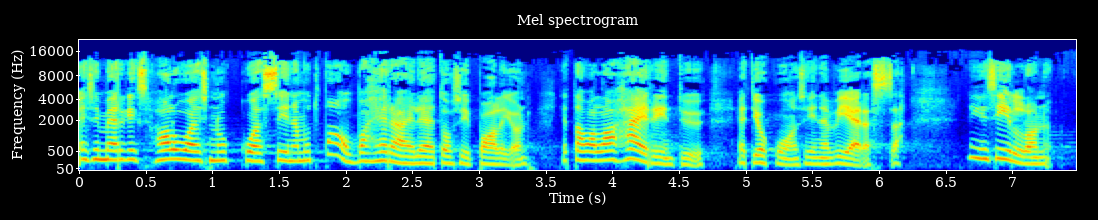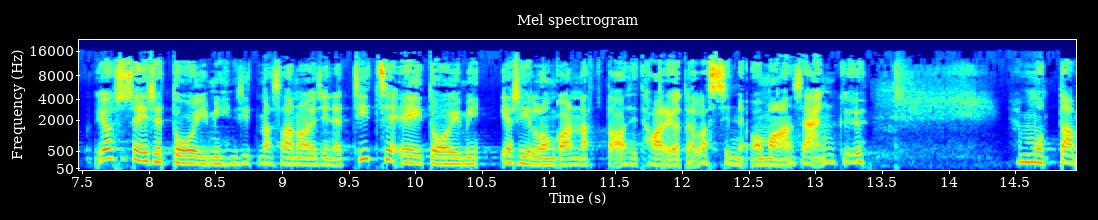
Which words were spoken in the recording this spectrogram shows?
esimerkiksi haluaisi nukkua siinä, mutta vauva heräilee tosi paljon ja tavallaan häiriintyy, että joku on siinä vieressä. Niin silloin jos ei se toimi, niin sitten mä sanoisin, että sit se ei toimi ja silloin kannattaa sitten harjoitella sinne omaan sänkyyn. Mutta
